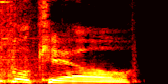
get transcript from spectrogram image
Triple kill!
